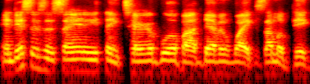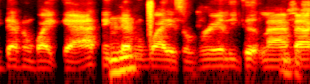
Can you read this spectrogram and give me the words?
and this isn't saying anything terrible about Devin White because I'm a big Devin White guy. I think Mhm. Devin White is a really good linebacker.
